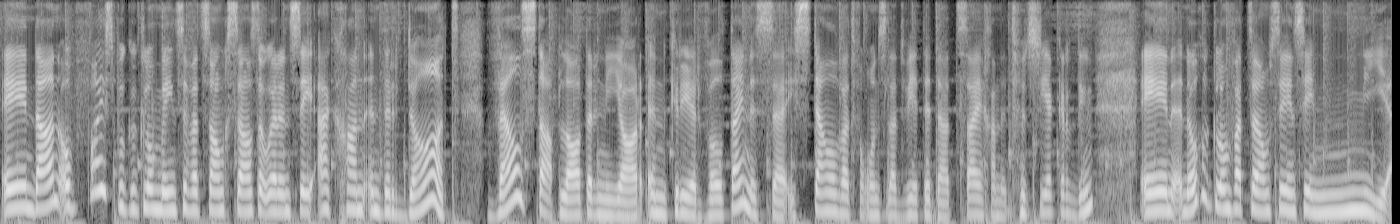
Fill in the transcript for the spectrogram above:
En dan op Facebook 'n klomp mense wat saamgesels daaroor en sê ek gaan inderdaad wel stap later in die jaar in Kreer Wildtuin. Dis uh, eh, stel wat vir ons laat weet dat sy gaan dit verseker doen. En nog 'n klomp wat saam sê en sê nee,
